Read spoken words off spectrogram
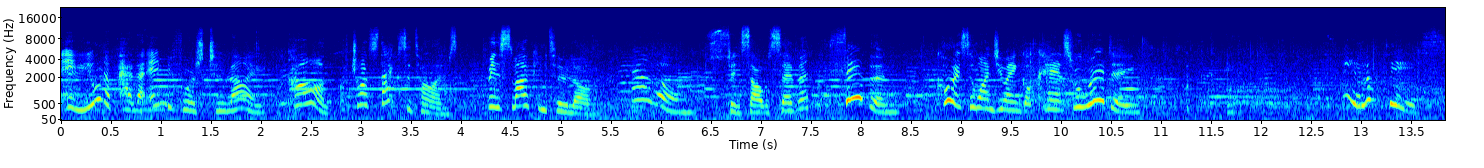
Here, you want to pack that in before it's too late. Can't. I've tried stacks of times. Been smoking too long. How long? Since I was seven. Seven? Of Course, it's the ones you ain't got cancer already. Here, look at this.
